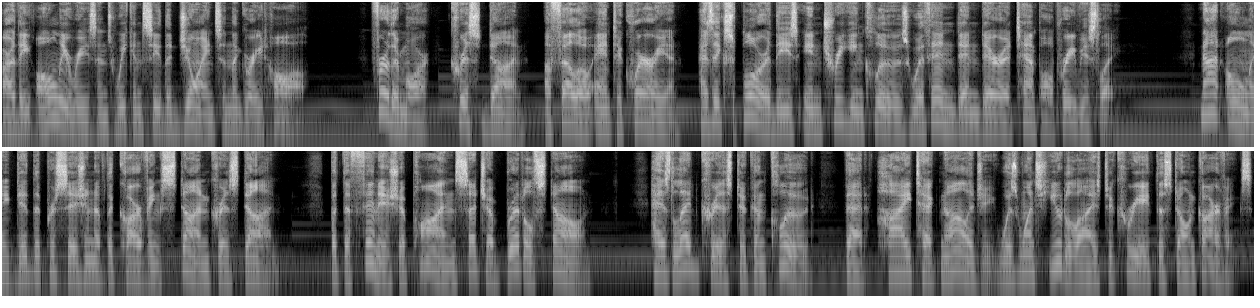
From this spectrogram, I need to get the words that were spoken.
are the only reasons we can see the joints in the Great Hall. Furthermore, Chris Dunn, a fellow antiquarian, has explored these intriguing clues within Dendera Temple previously. Not only did the precision of the carving stun Chris Dunn, but the finish upon such a brittle stone has led Chris to conclude that high technology was once utilized to create the stone carvings.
